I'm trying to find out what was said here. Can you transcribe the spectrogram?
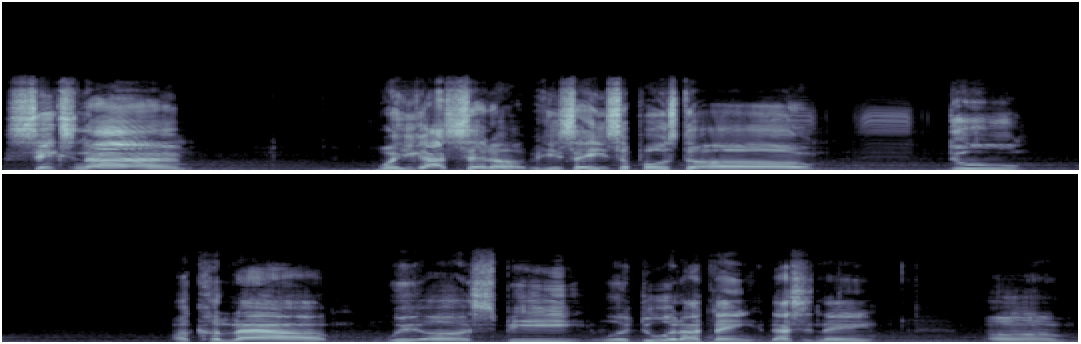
Six nine. Well, he got set up. He said he's supposed to uh, do a collab with uh, Speed. Will do it. I think that's his name. Um,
